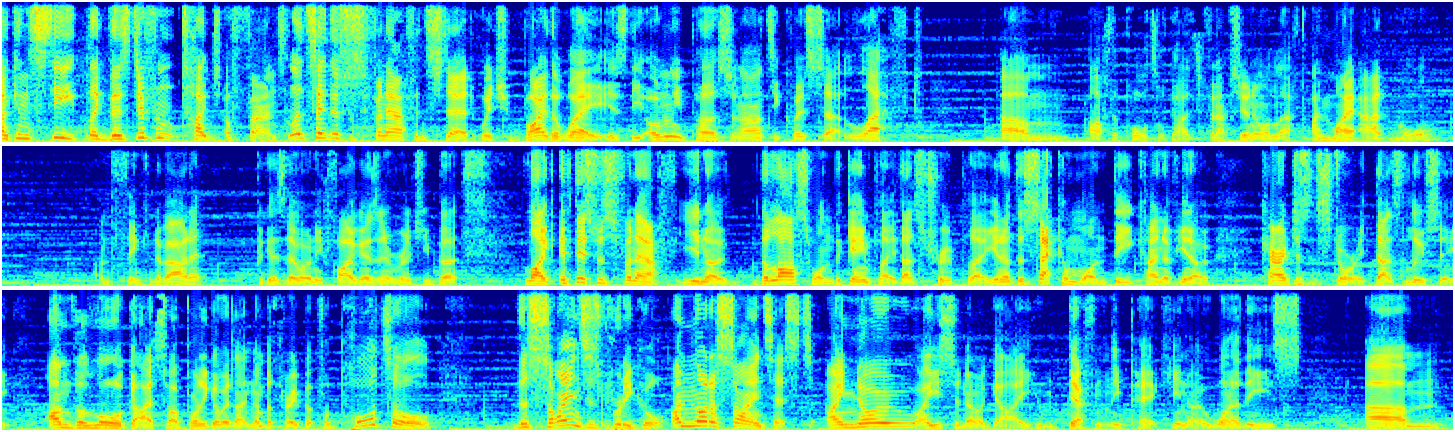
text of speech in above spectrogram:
I can see like there's different types of fans. Let's say this was FNAF instead, which by the way is the only personality quiz set left um, after Portal Guides. FNAF's the only one left. I might add more. I'm thinking about it because there were only five guys in originally, but like if this was FNAF, you know, the last one, the gameplay, that's true play. You know, the second one, the kind of, you know, characters and story, that's Lucy. I'm the lore guy, so I'll probably go with like number three. But for Portal, the science is pretty cool. I'm not a scientist. I know, I used to know a guy who would definitely pick, you know, one of these. Um,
